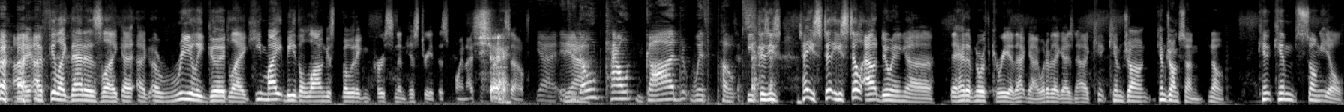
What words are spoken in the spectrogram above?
uh, I, I feel like that is like a, a, a really good like he might be the longest voting person in history at this point. I suspect Sure. so yeah, if Yeah. you don't count God with popes. because he's hey, he's still he's still outdoing uh, the head of North Korea, that guy, whatever that guy's name, uh, Kim Jong Kim Jong Sun, no, Kim, Kim Sung Il,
